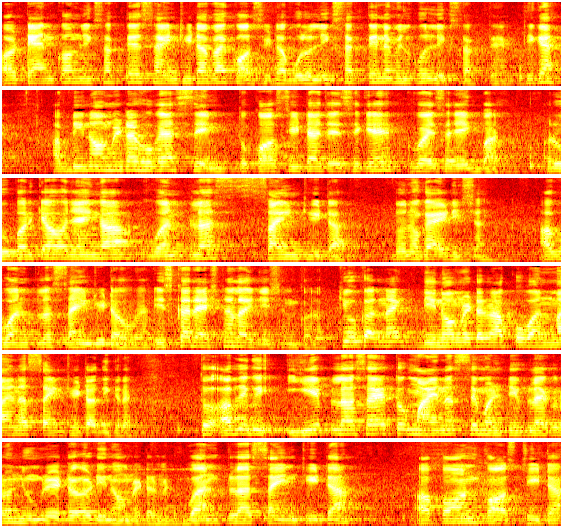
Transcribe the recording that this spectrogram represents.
और टेन को हम लिख सकते हैं sin theta by cos theta बोलो, लिख सकते हैं ना? बिल्कुल लिख सकते हैं, ठीक है? अब डिनोमिनेटर हो गया सेम तो कॉस थीटा जैसे कि वैसा एक बार. और ऊपर क्या हो जाएगा? वन प्लस साइन थीटा दोनों का एडिशन अब वन प्लस साइन थीटा हो गया। इसका रैशनलाइजेशन करो। क्यों करना है? डिनोमिनेटर में आपको वन माइनस साइन थीटा दिख रहा है। तो अब देखो, ये प्लस है तो माइनस से मल्टीप्लाई करो न्यूमरेटर और डिनोमिनेटर में। One plus sin theta upon cos theta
